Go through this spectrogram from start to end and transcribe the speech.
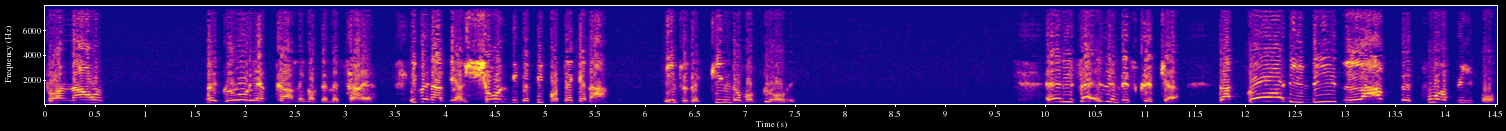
to announce the glorious coming of the Messiah. Even as he has shown me the people taken up into the kingdom of glory. And he says in this scripture that God indeed loves the poor people.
